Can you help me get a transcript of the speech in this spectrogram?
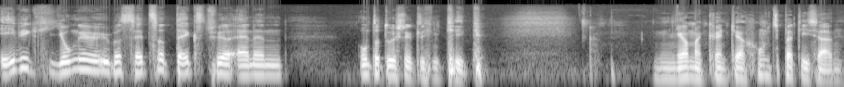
ewig junge Übersetzertext für einen unterdurchschnittlichen Kick. Ja, man könnte auch Hundspartie sagen.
